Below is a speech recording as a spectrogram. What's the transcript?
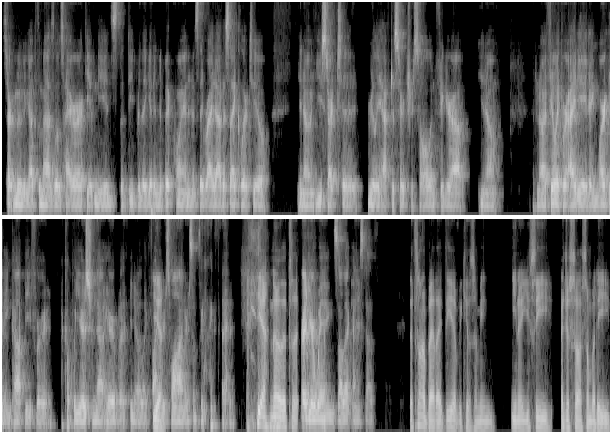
start moving up the Maslow's hierarchy of needs, the deeper they get into Bitcoin. And as they ride out a cycle or two, you know, you start to really have to search your soul and figure out, you know, I don't know. I feel like we're ideating marketing copy for a couple years from now here, but you know, like find yeah. your swan or something like that. Yeah, no, that's a spread your wings, all that kind of stuff. That's not a bad idea because I mean, you know, you see, I just saw somebody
